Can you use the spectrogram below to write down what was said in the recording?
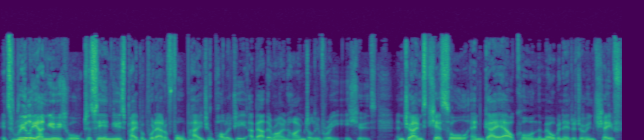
It's really unusual to see a newspaper put out a full page apology about their own home delivery issues. And James Chessell and Gay Alcorn, the Melbourne editor in chief,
